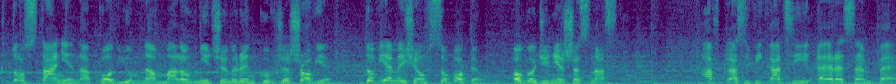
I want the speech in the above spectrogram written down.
Kto stanie na podium na malowniczym rynku w Rzeszowie, dowiemy się w sobotę o godzinie 16. A w klasyfikacji RSMP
